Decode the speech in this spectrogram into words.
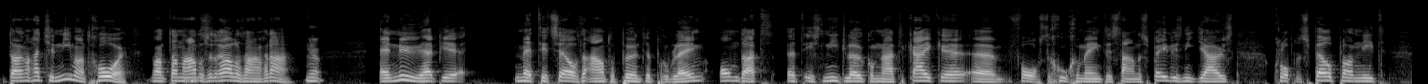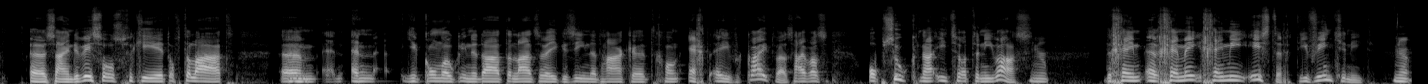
dan had je niemand gehoord. Want dan hadden ze er alles aan gedaan. Ja. En nu heb je met ditzelfde aantal punten probleem, omdat het is niet leuk om naar te kijken. Eh, volgens de goede gemeente staan de spelers niet juist, klopt het spelplan niet, eh, zijn de wissels verkeerd of te laat. Ehm, Hmm. en, en je kon ook inderdaad de laatste weken zien dat Haken het gewoon echt even kwijt was. Hij was op zoek naar iets wat er niet was. Ja. De chem- eh, chemie, chemie is er, die vind je niet. Ja.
